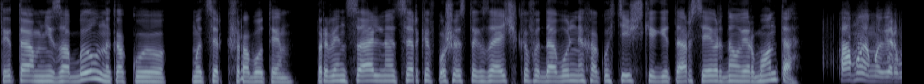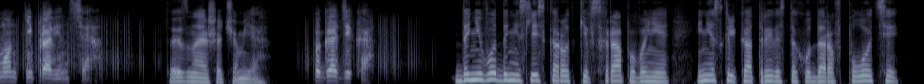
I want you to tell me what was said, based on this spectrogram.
«Ты там не забыл, на какую мы церковь работаем?» Провинциальную церковь пушистых зайчиков и довольных акустических гитар Северного Вермонта? По-моему, Вермонт не провинция. Ты знаешь, о чем я. Погоди-ка. До него донеслись короткие всхрапывания и несколько отрывистых ударов плоти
